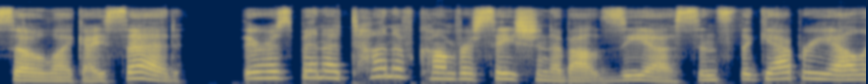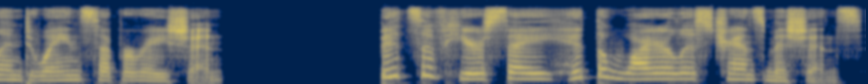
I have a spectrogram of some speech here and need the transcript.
So, like I said, there has been a ton of conversation about Zaya since the Gabrielle and Dwayne separation. Bits of hearsay hit the wireless transmissions,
